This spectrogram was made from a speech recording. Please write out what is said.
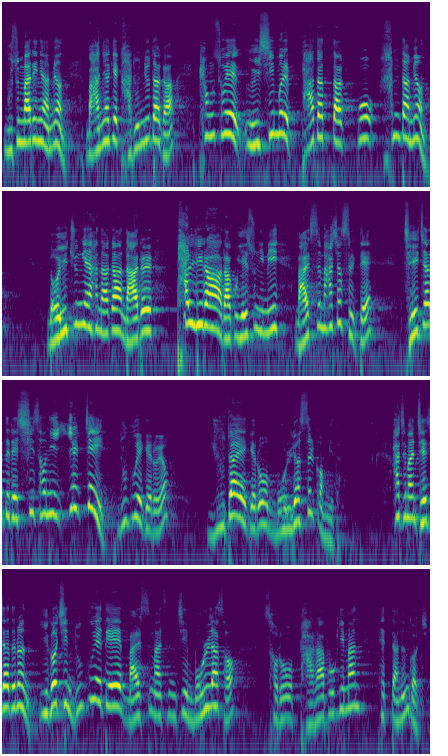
무슨 말이냐면 만약에 가룟 유다가 평소에 의심을 받았다고 한다면 너희 중에 하나가 나를 팔리라 라고 예수님이 말씀하셨을 때 제자들의 시선이 일제히 누구에게로요? 유다에게로 몰렸을 겁니다. 하지만 제자들은 이것이 누구에 대해 말씀하는지 몰라서 서로 바라보기만 했다는 거죠.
